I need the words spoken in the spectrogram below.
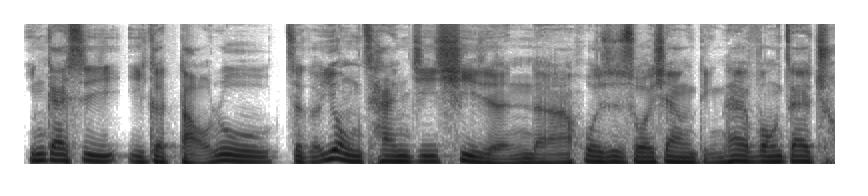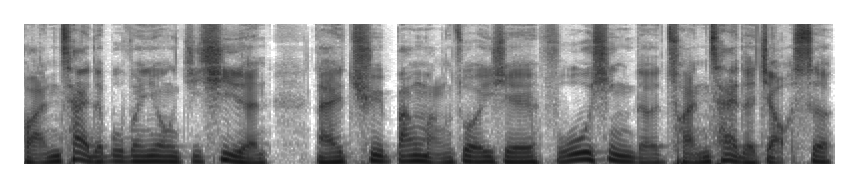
应该是一个导入这个用餐机器人的，或者是说像鼎泰丰在传菜的部分用机器人来去帮忙做一些服务性的传菜的角色。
